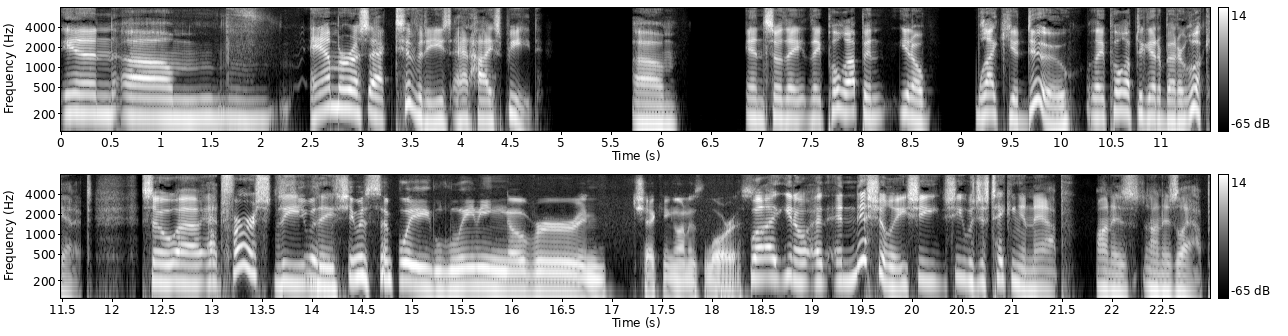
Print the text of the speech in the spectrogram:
in um, amorous activities at high speed. Um, and so they they pull up and you know like you do, they pull up to get a better look at it. So uh, at first, the She was, the she was simply leaning over and checking on his Loris. well, uh, you know, uh, initially she she was just taking a nap on his on his lap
